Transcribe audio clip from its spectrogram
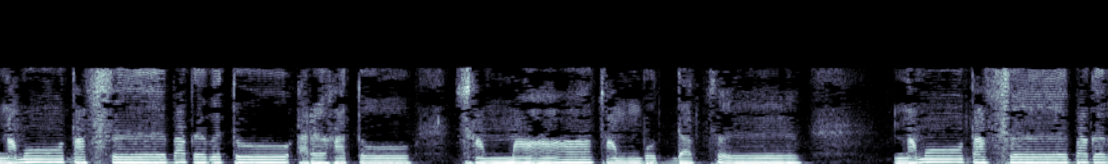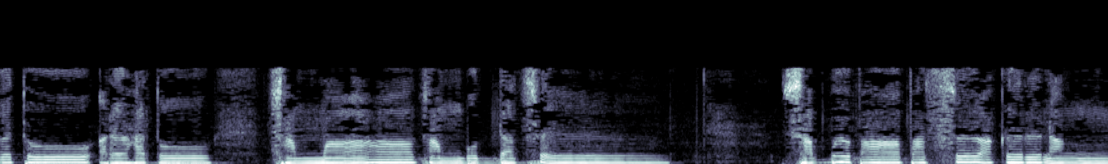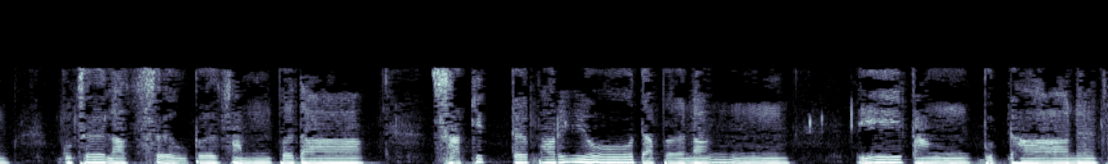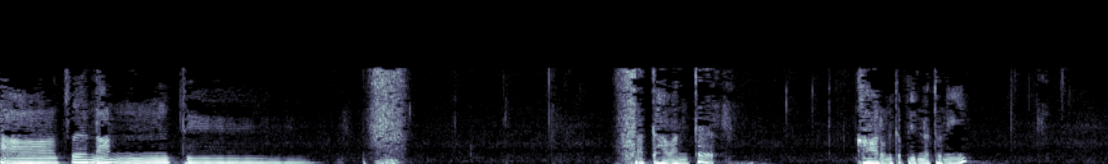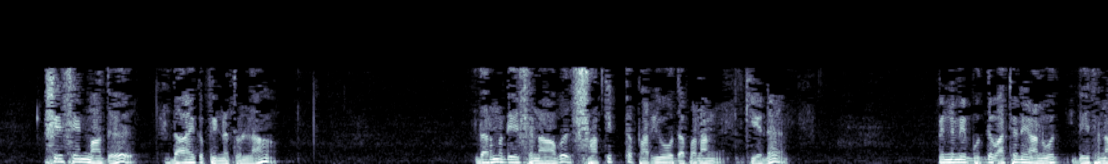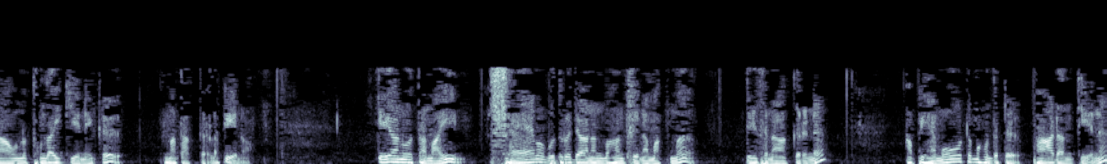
නමෝ තස්ස භගවතු අරහතෝ සම්මා සම්බුද්දස්ස. නමෝ තස්ස භගවතු අරහතෝ සම්මා සම්බුද්දස්ස. සබ්බ පාපස්ස අකරණං කුසලස්ස උපසම්පදා සචිත්ත පරියෝදපනං ඒතං බුද්ධාන ශාසනන්ති සද්ධාවන්ත කාරුණික පින්නතුනි විශේෂයෙන් මද දායක පින්නතුල්ලා ධර්මදේශනාව සතිත්ත පරියෝදපණං කියන මෙන්න මේ බුද්ධ වචනය අනුව දේශනා වුණොත් හොඳයි කියන එක මතක් කරලා තියෙනවා. ඒ අනුව තමයි සෑම බුදුරජාණන් වහන්සේ නමක්ම දේශනා කරන අපි හැමෝටම හොඳට පාඩම් තියෙන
